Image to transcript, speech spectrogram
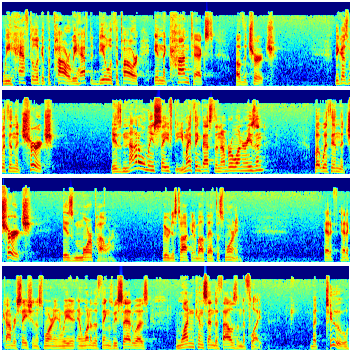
we have to look at the power. We have to deal with the power in the context of the church. Because within the church is not only safety, you might think that's the number one reason, but within the church is more power. We were just talking about that this morning. Had a, had a conversation this morning, and, we, and one of the things we said was one can send a thousand to flight, but two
